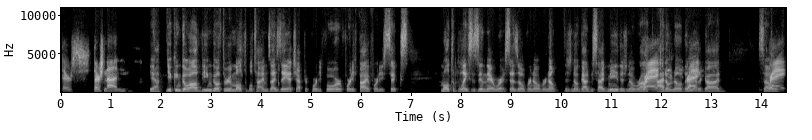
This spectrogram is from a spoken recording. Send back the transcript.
There's there's none. Yeah, you can go all you can go through multiple times Isaiah chapter 44, 45, 46 multiple places in there where it says over and over, nope, there's no God beside me. There's no rock. Right. I don't know of any right. other God. So right,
